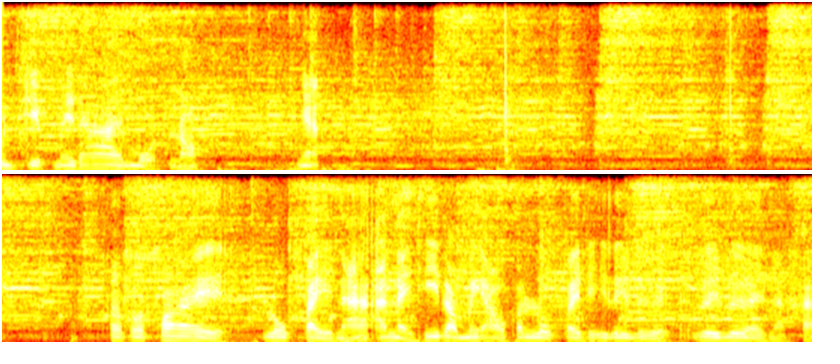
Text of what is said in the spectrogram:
มันเก็บไม่ได้หมดเนาะเงี้ยก็ค่อยๆลบไปนะ อันไหนที่เราไม่เอาก็ลบไปได้เรื่อยๆเรื่อยๆนะคะ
